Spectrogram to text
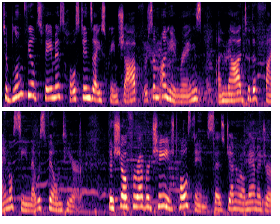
to Bloomfield's famous Holsten's ice cream shop for some onion rings, a nod to the final scene that was filmed here. The show forever changed Holsten, says general manager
